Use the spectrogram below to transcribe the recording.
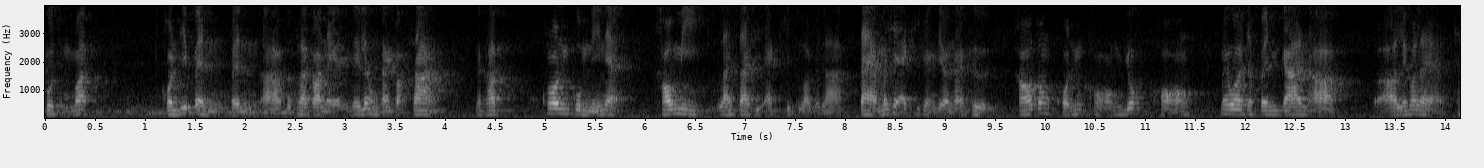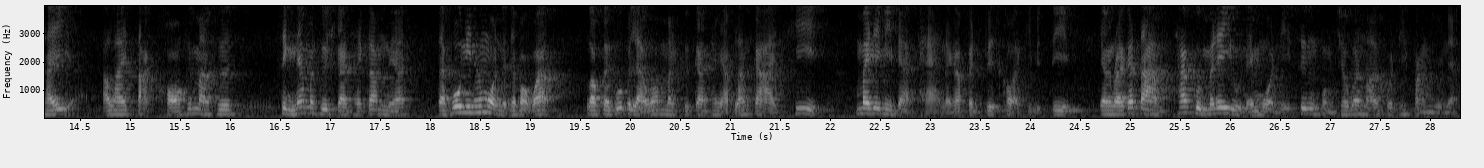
คุณสมมติว่าคนที่เป็นเป็นบุคลากรในในเรื่องของการก่อสร้างนะครับ คนกลุ่มนี้เนี่ย เขามีไลฟ์สไตล์ที่ active ตลอดเวลา แต่ไม่ใช่ active อย่างเดียวนะ คือเขาต้องขนของยกของ ไม่ว่าจะเป็นการอ่าเรียกว่าอะไรใช้อะไรตักของขึ้นมาคือสิ่งนี้มันคือการใช้กล้ามเนื้อ แต่พวกนี้ทั้งหมดเนี่ยจะบอกว่าเราเคยพูดไปแล้วว่ามันคือการขยับร่างกายที่ไม่ได้มีแบบแผนนะครับ เป็น physical activity อย่างไรก็ตาม ถ้าคุณไม่ได้อยู่ในหมวดนี้ ซึ่งผมเชื่อว่าน้อยคนที่ฟังอยู่เนี่ย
